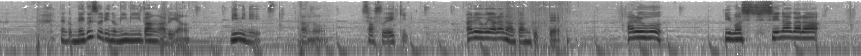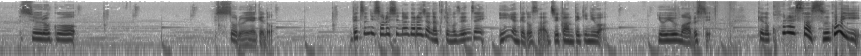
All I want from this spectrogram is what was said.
なんか目薬の耳版あるやん。耳にあの刺す液。あれをやらなあかんくって。あれを今しながら収録をしとるんやけど。別にそれしながらじゃなくても全然いいんやけどさ時間的には。余裕もあるし。けどこれさすごい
